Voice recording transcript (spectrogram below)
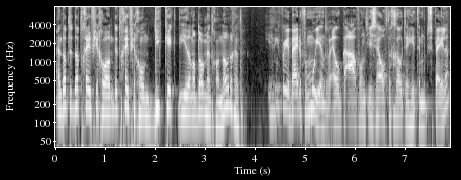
En dat, dat geeft je gewoon, dit geeft je gewoon die kick die je dan op dat moment gewoon nodig hebt. Is het niet voor je beiden vermoeiend om elke avond jezelf de grote hit te moeten spelen?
